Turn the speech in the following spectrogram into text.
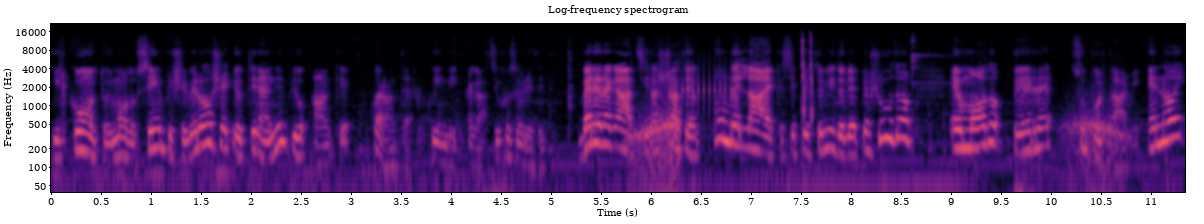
il conto in modo semplice e veloce e ottenendo in più anche 40 euro. Quindi ragazzi, cosa vedete? Bene ragazzi, lasciate un bel like se questo video vi è piaciuto, è un modo per supportarmi. E noi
